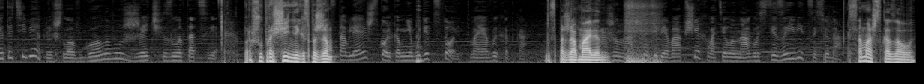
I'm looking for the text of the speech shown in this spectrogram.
Это тебе пришло в голову сжечь златоцвет. Прошу прощения, госпожа... Представляешь, сколько мне будет стоить твоя выходка? Госпожа Мавин. Поражена, что тебе вообще хватило наглости заявиться сюда. Ты сама же сказала.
